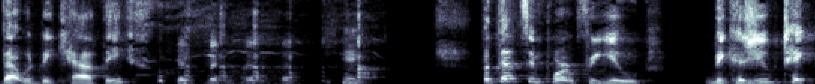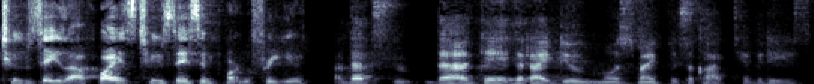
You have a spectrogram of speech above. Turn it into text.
That would be Kathy. but that's important for you because you take Tuesdays off. Why is Tuesdays important for you? That's the day that I do most of my physical activities.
